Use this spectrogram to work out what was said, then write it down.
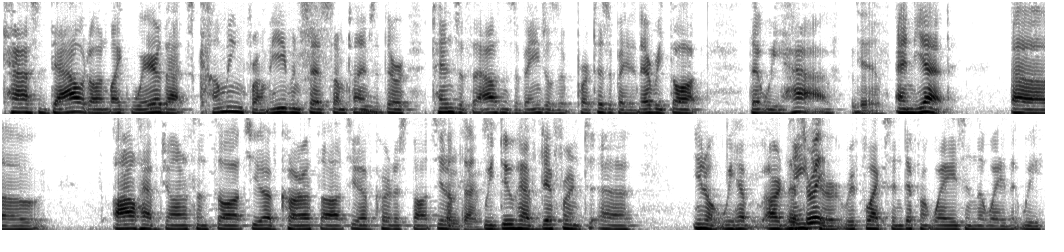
casts doubt on like where that's coming from. He even says sometimes that there are tens of thousands of angels that participate in every thought that we have, yeah. and yet uh, I'll have Jonathan thoughts, you have Cara thoughts, you have Curtis thoughts. You know, Sometimes. we do have different. Uh, you know, we have our That's right. nature reflects in different ways in the way that we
